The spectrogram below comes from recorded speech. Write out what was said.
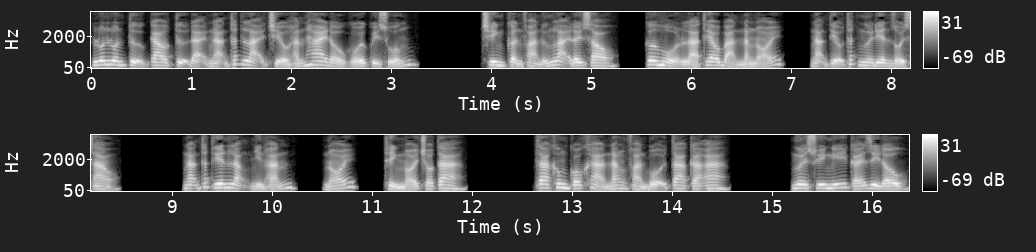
luôn luôn tự cao tự đại ngạn thất lại chiều hắn hai đầu gối quỳ xuống. Trình cần phản ứng lại đây sau, cơ hồ là theo bản năng nói, ngạn tiểu thất ngươi điên rồi sao? Ngạn thất yên lặng nhìn hắn, nói, thỉnh nói cho ta. Ta không có khả năng phản bội ta cả a. Ngươi suy nghĩ cái gì đâu?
